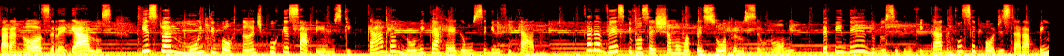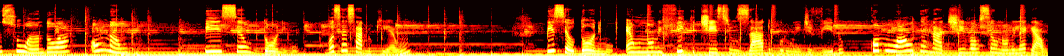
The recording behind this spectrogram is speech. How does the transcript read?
Para nós, regalos, isto é muito importante porque sabemos que cada nome carrega um significado. Cada vez que você chama uma pessoa pelo seu nome, dependendo do significado, você pode estar abençoando-a ou não. Pseudônimo. Você sabe o que é um? Pseudônimo é um nome fictício usado por um indivíduo como alternativa ao seu nome legal.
